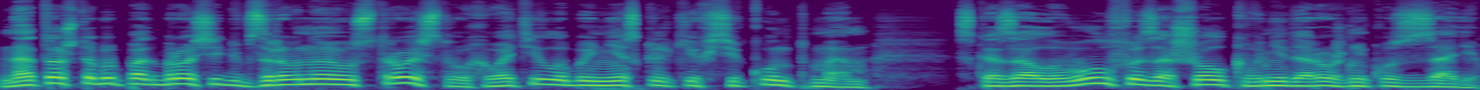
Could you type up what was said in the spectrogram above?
На то, чтобы подбросить взрывное устройство, хватило бы нескольких секунд, мэм, — сказал Вулф и зашел к внедорожнику сзади.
